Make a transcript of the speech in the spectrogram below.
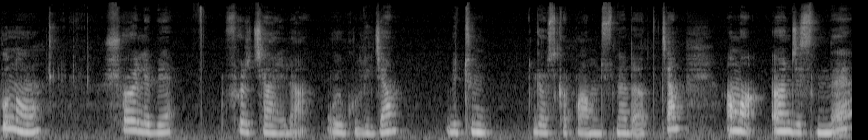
Bunu şöyle bir fırçayla uygulayacağım. Bütün göz kapağımın üstüne dağıtacağım. Ama öncesinde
